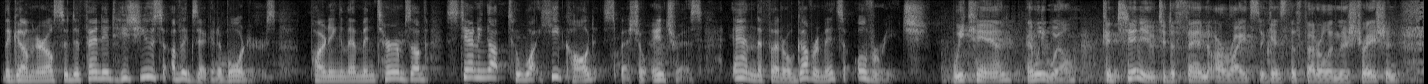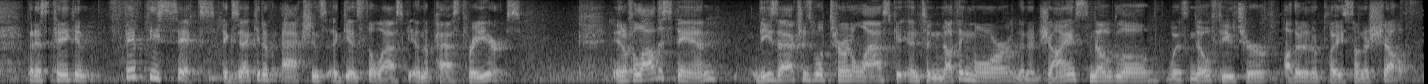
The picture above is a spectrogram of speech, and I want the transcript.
The governor also defended his use of executive orders, putting them in terms of standing up to what he called special interests and the federal government's overreach. We can, and we will, continue to defend our rights against the federal administration that has taken 56 executive actions against Alaska in the past three years. And if allowed to stand, these actions will turn Alaska into nothing more than a giant snow globe with no future other than a place on a shelf.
